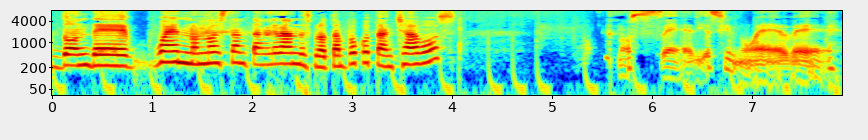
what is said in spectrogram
donde, bueno, no están tan grandes, pero tampoco tan chavos? No sé, 19.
